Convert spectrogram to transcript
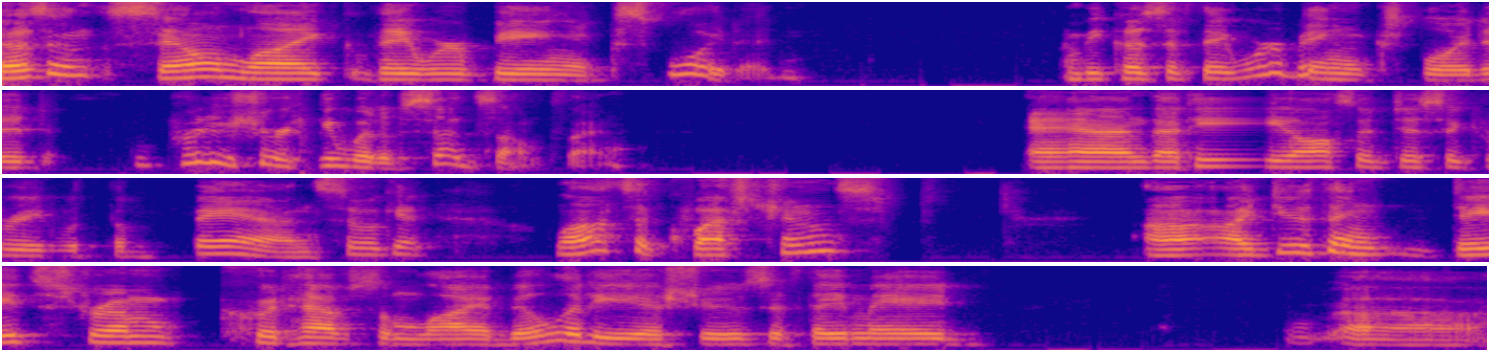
doesn't sound like they were being exploited. Because if they were being exploited, I'm pretty sure he would have said something and that he also disagreed with the ban. So again, lots of questions. Uh, I do think Daystrom could have some liability issues if they made uh,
